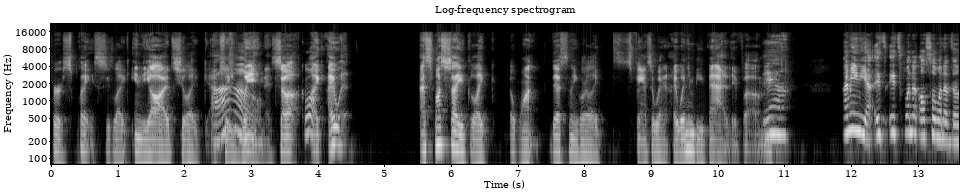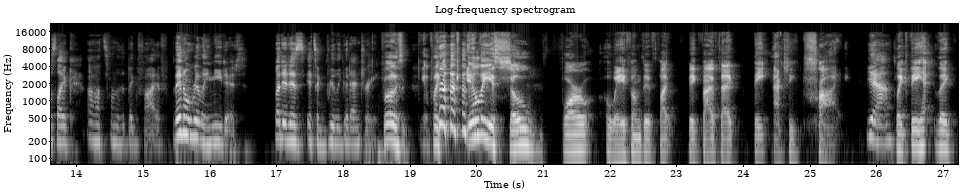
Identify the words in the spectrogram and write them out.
first place, like in the odds to like actually Wow. win. So Cool. like I would, as much as I like want Destiny or like fans to win, I wouldn't be mad if um Yeah. I mean, yeah, it's it's one of, also one of those like oh, it's one of the big five. They don't really need it, but it is it's a really good entry. Well, it's, like Italy is so far away from the fi- big five that they actually try. Yeah, Like they like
